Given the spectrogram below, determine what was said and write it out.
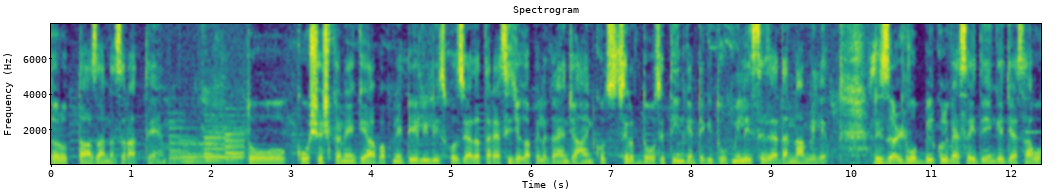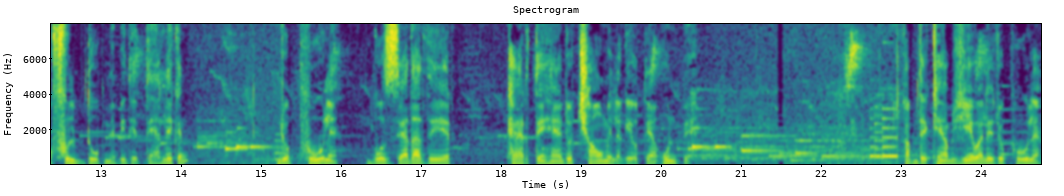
ताज़ा नज़र आते हैं। तो कोशिश करें कि आप अपने डे लिलीज़ को ज़्यादातर ऐसी जगह पे लगाएँ जहाँ इनको सिर्फ़ दो से तीन घंटे की धूप मिले, इससे ज़्यादा ना मिले। रिज़ल्ट वो बिल्कुल वैसा ही देंगे जैसा वो फुल धूप में भी देते हैं। लेकिन जो फूल हैं, वो ज़्यादा देर ठहरते हैं जो छाँव में लगे होते हैं, उन पर अब देखें, अब ये वाले जो फूल हैं,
